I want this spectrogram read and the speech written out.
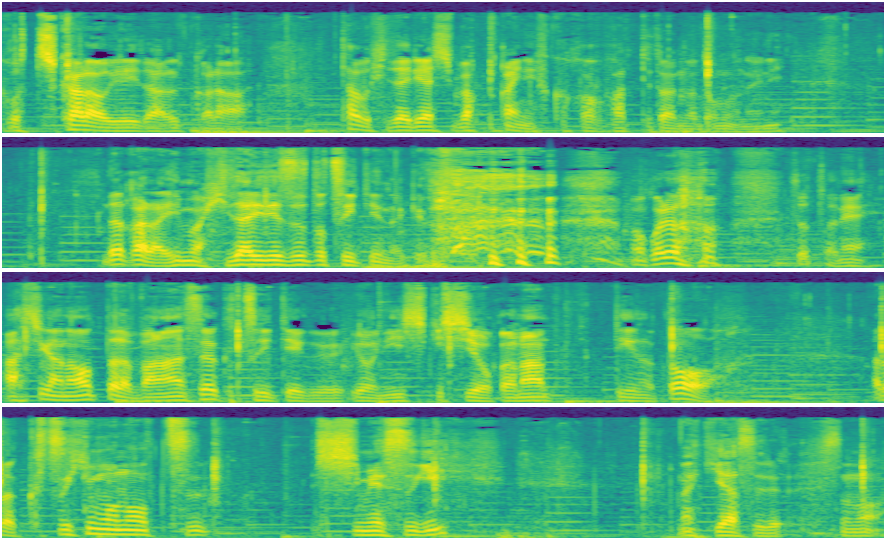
こう力を入れて歩くから多分左足ばっかりに負荷がかかってたんだと思うんだよね。だから今左でずっとついてんだけど。まこれはちょっとね足が治ったらバランスよくついていくように意識しようかなっていうのとあと靴ひものつ締めすぎな気がする。その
